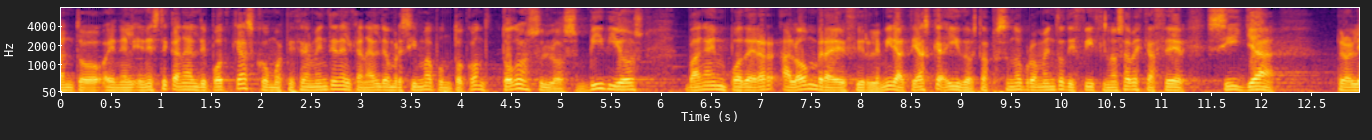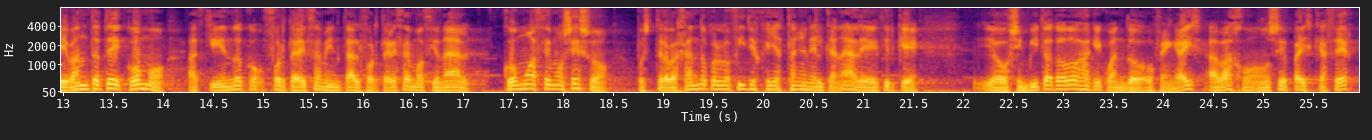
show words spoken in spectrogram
tanto en, el, en este canal de podcast como especialmente en el canal de hombresigma.com. Todos los vídeos van a empoderar al hombre a decirle, mira, te has caído, estás pasando por un momento difícil, no sabes qué hacer, sí ya, pero levántate, ¿cómo? Adquiriendo fortaleza mental, fortaleza emocional. ¿Cómo hacemos eso? Pues trabajando con los vídeos que ya están en el canal, es decir, que os invito a todos a que cuando os vengáis abajo o no sepáis qué hacer,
